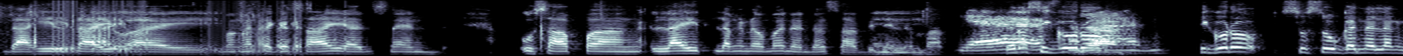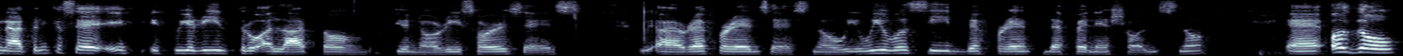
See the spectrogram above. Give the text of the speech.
dahil tayo ay mga taga-science and usapang light lang naman ano, sabi nila Mm. ma'am. Yes. Pero siguro- naman. Siguro susugan na lang natin kasi if if we read through a lot of, you know, resources, uh, references, no, we, we will see different definitions, no. And although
